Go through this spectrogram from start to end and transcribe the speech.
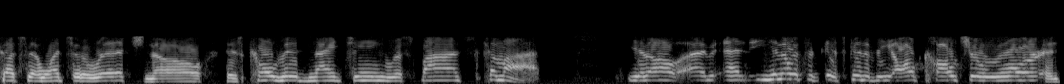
cuts that went to the rich? No. His COVID 19 response? Come on. You know, I, and you know it's it's going to be all culture war and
